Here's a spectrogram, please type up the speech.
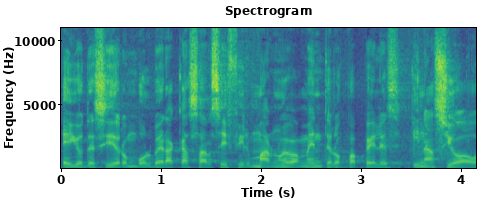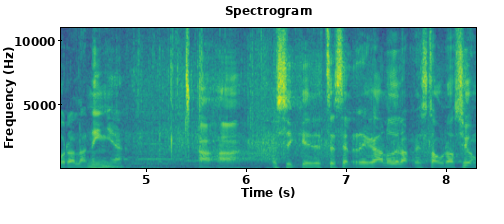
ellos decidieron volver a casarse y firmar nuevamente los papeles y nació ahora la niña. Ajá. Así que este es el regalo de la restauración.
